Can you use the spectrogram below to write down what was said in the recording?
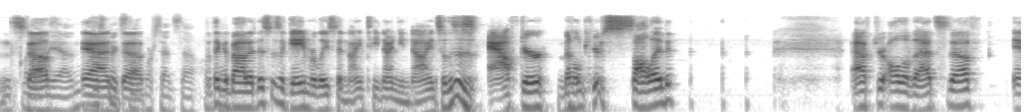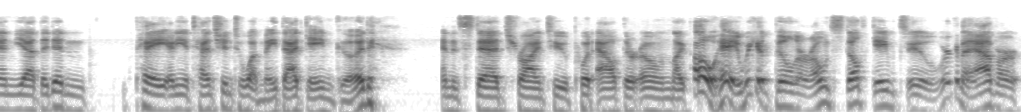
and stuff. Oh, yeah, this and makes a uh, lot more sense now. the thing about it, this is a game released in 1999, so this is after Metal Gear Solid, after all of that stuff, and yet they didn't pay any attention to what made that game good, and instead trying to put out their own like, oh hey, we can build our own stealth game too. We're gonna have our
